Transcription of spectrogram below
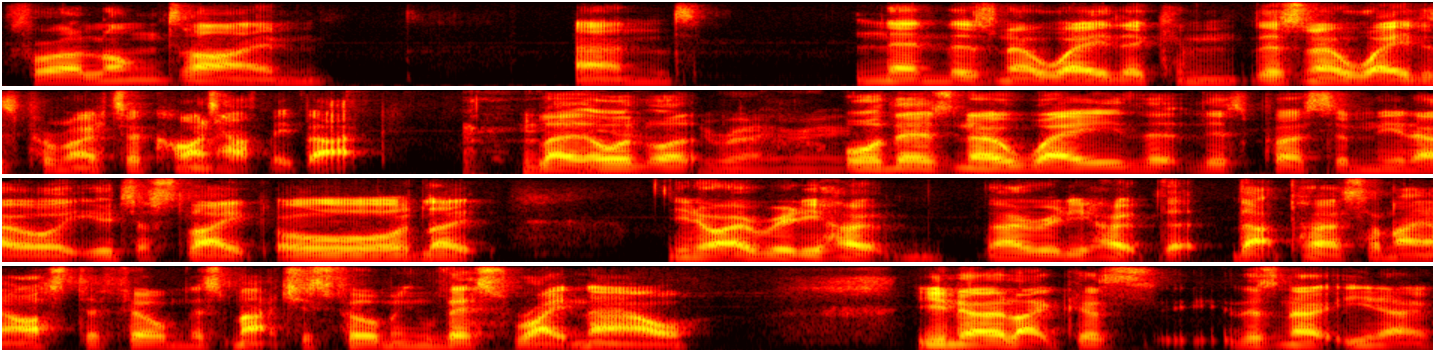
for a long time," and then there's no way they can. There's no way this promoter can't have me back. Like, or, or, Right, right. or there's no way that this person, you know, or you're just like, oh, like, you know, I really hope, I really hope that that person I asked to film this match is filming this right now. You know, like, because there's no, you know,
